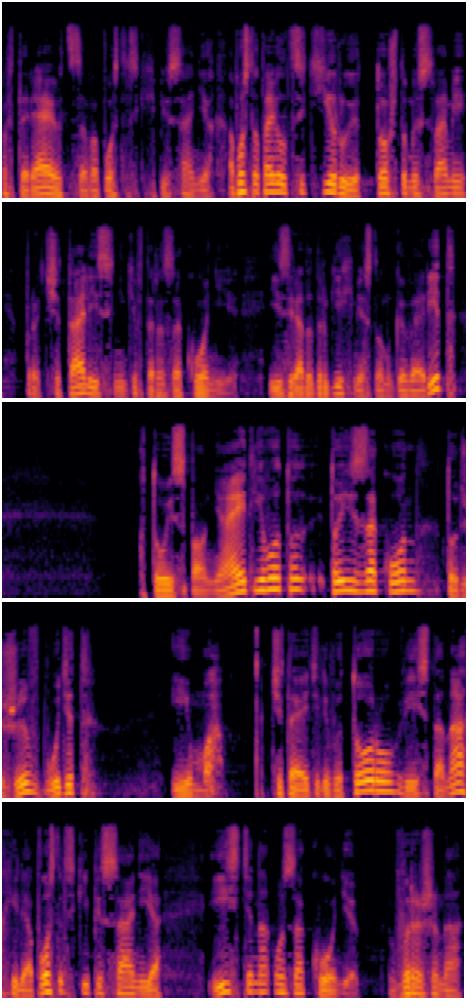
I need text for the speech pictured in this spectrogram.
повторяются в апостольских писаниях. Апостол Павел цитирует то, что мы с вами прочитали из книги Второзакония и из ряда других мест. Он говорит, кто исполняет его, то, то есть закон, тот жив будет им. Читаете ли вы Тору, весь Танах или апостольские писания, истина о законе выражена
